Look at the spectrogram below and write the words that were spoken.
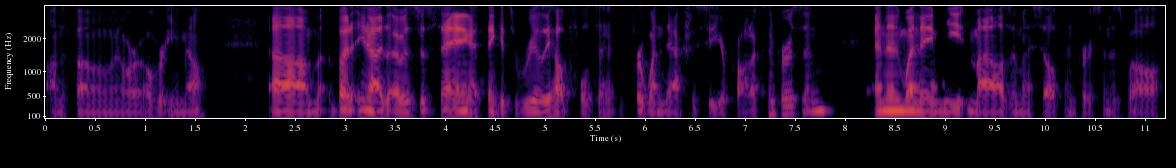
on the phone or over email. Um, but you know, as I was just saying, I think it's really helpful to for when they actually see your products in person, and then when they meet Miles and myself in person as well.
